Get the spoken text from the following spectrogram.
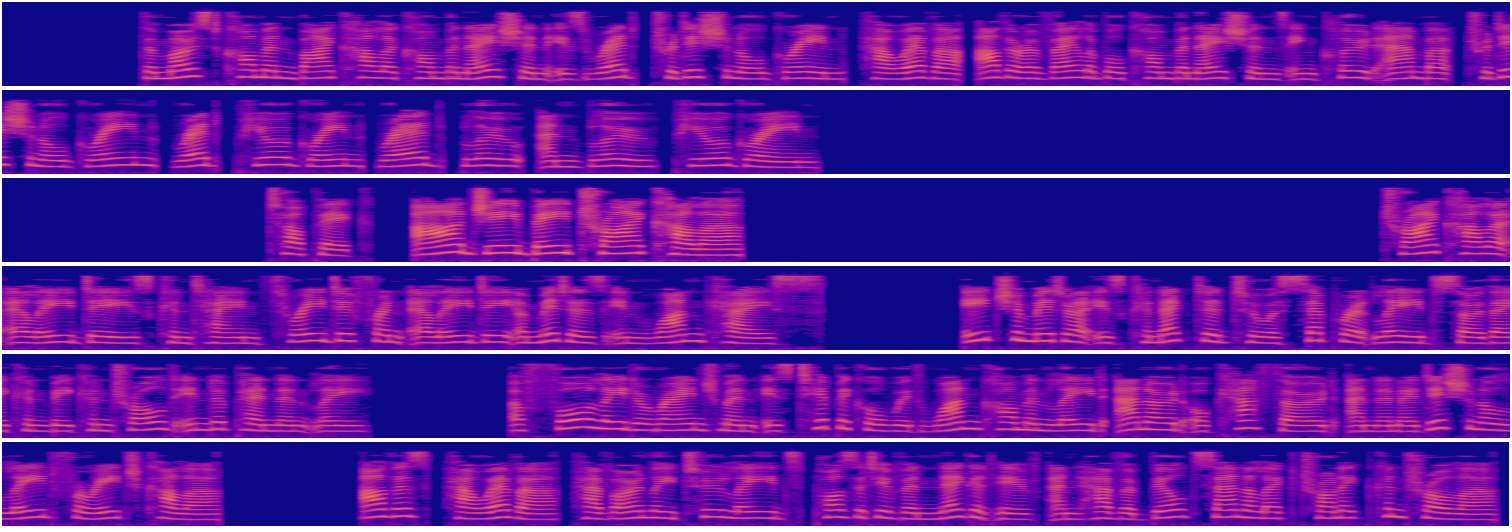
The most common bicolor combination is red, traditional green, however, other available combinations include amber traditional green, red, pure green, red, blue, and blue pure green. RGB tricolor Tricolor LEDs contain three different LED emitters in one case. Each emitter is connected to a separate lead so they can be controlled independently. A four-lead arrangement is typical with one common lead anode or cathode and an additional lead for each color. Others, however, have only two leads positive and, negative and have a built-in electronic controller.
